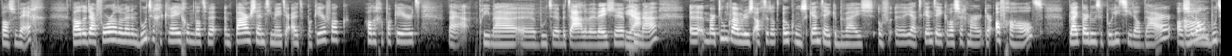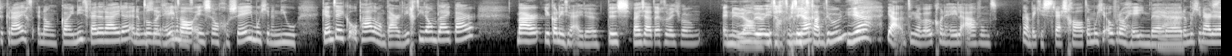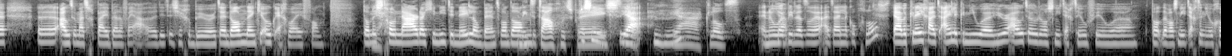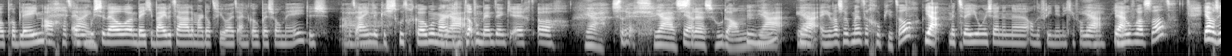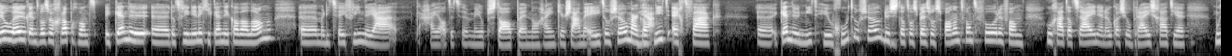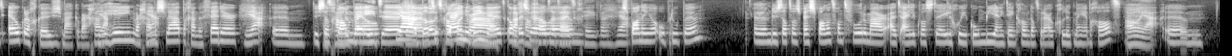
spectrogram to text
was weg. We hadden daarvoor hadden we een boete gekregen omdat we een paar centimeter uit het parkeervak hadden geparkeerd. Nou ja, prima, eh, boete betalen we, weet je, Ja. prima. Eh, maar toen kwamen we dus achter dat ook ons kentekenbewijs, of eh, ja, het kenteken was zeg maar eraf gehaald. Blijkbaar doet de politie dat daar, als je Oh. dan een boete krijgt. En dan kan je niet verder rijden. En dan moet je je helemaal in San José moet je een nieuw kenteken ophalen, want daar ligt hij dan blijkbaar. Maar je kan niet rijden. Dus wij zaten echt een beetje van, En nu hoe dan? wil je dat we dit Ja. gaan doen? Ja. Ja, en toen hebben we ook gewoon de hele avond nou, een beetje stress gehad. Dan moet je overal heen bellen. Ja, dan moet je naar de eh, automaatschappij bellen van ja, eh, dit is er gebeurd. En dan denk je ook echt wel even van, pff, dan is Ja. het gewoon naar dat je niet in Nederland bent. Want dan... Niet de taal goed spreekt. Precies, Ja. ja. Mhm. Ja, klopt. En hoe heb je dat eh, uiteindelijk opgelost? Ja, we kregen uiteindelijk een nieuwe huurauto. Er was niet echt heel veel... er was niet echt een heel groot probleem. Ach, wat en we moesten wel een beetje bijbetalen, maar dat viel uiteindelijk ook best wel mee. Dus Ah, uiteindelijk is het goed gekomen. Maar Ja. op dat moment denk je echt, oh, Ja, stress. ja stress. Hoe dan? Mhm. ja, ja, Ja. en je was ook met een groepje, toch? Ja, met twee jongens en een eh, ander vriendinnetje van ja. mij. En Ja. hoe was dat? ja, het was heel leuk en het was wel grappig, want ik kende eh, dat vriendinnetje kende ik al wel lang. Eh, maar die twee vrienden, ja, daar ga je altijd mee op stap en dan ga je een keer samen eten of zo. Maar ik had niet echt vaak eh, ik kende hun niet heel goed of zo. Dus dat was best wel spannend van tevoren. Van hoe gaat dat zijn? En ook als je op reis gaat, je moet elke dag keuzes maken. Waar gaan Ja. we heen? Waar gaan Ja. we slapen? Gaan we verder? Ja, Ehm, dus Wat dat gaan we kan qua wel. eten, ja, dat soort kleine qua- dingen. Het kan best we wel ehm. Ja. spanningen oproepen. Ehm, dus dat was best spannend van tevoren. Maar uiteindelijk was het een hele goede combi. En ik denk gewoon dat we daar ook geluk mee hebben gehad. Oh ja.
